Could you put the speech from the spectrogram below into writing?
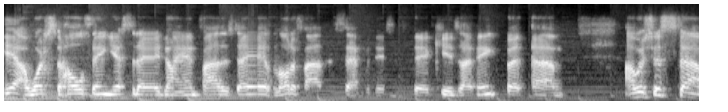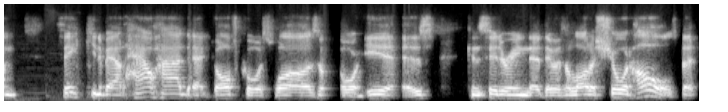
yeah, I watched the whole thing yesterday, Diane, Father's Day. A lot of fathers sat with their, their kids, I think. But um, I was just um, thinking about how hard that golf course was or is, considering that there was a lot of short holes. But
